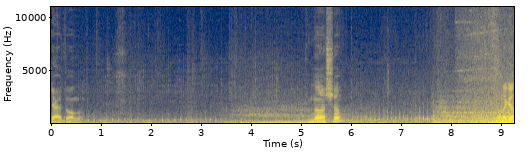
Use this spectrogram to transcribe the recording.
Geldi valla. Bundan aşağı. Bana gel.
